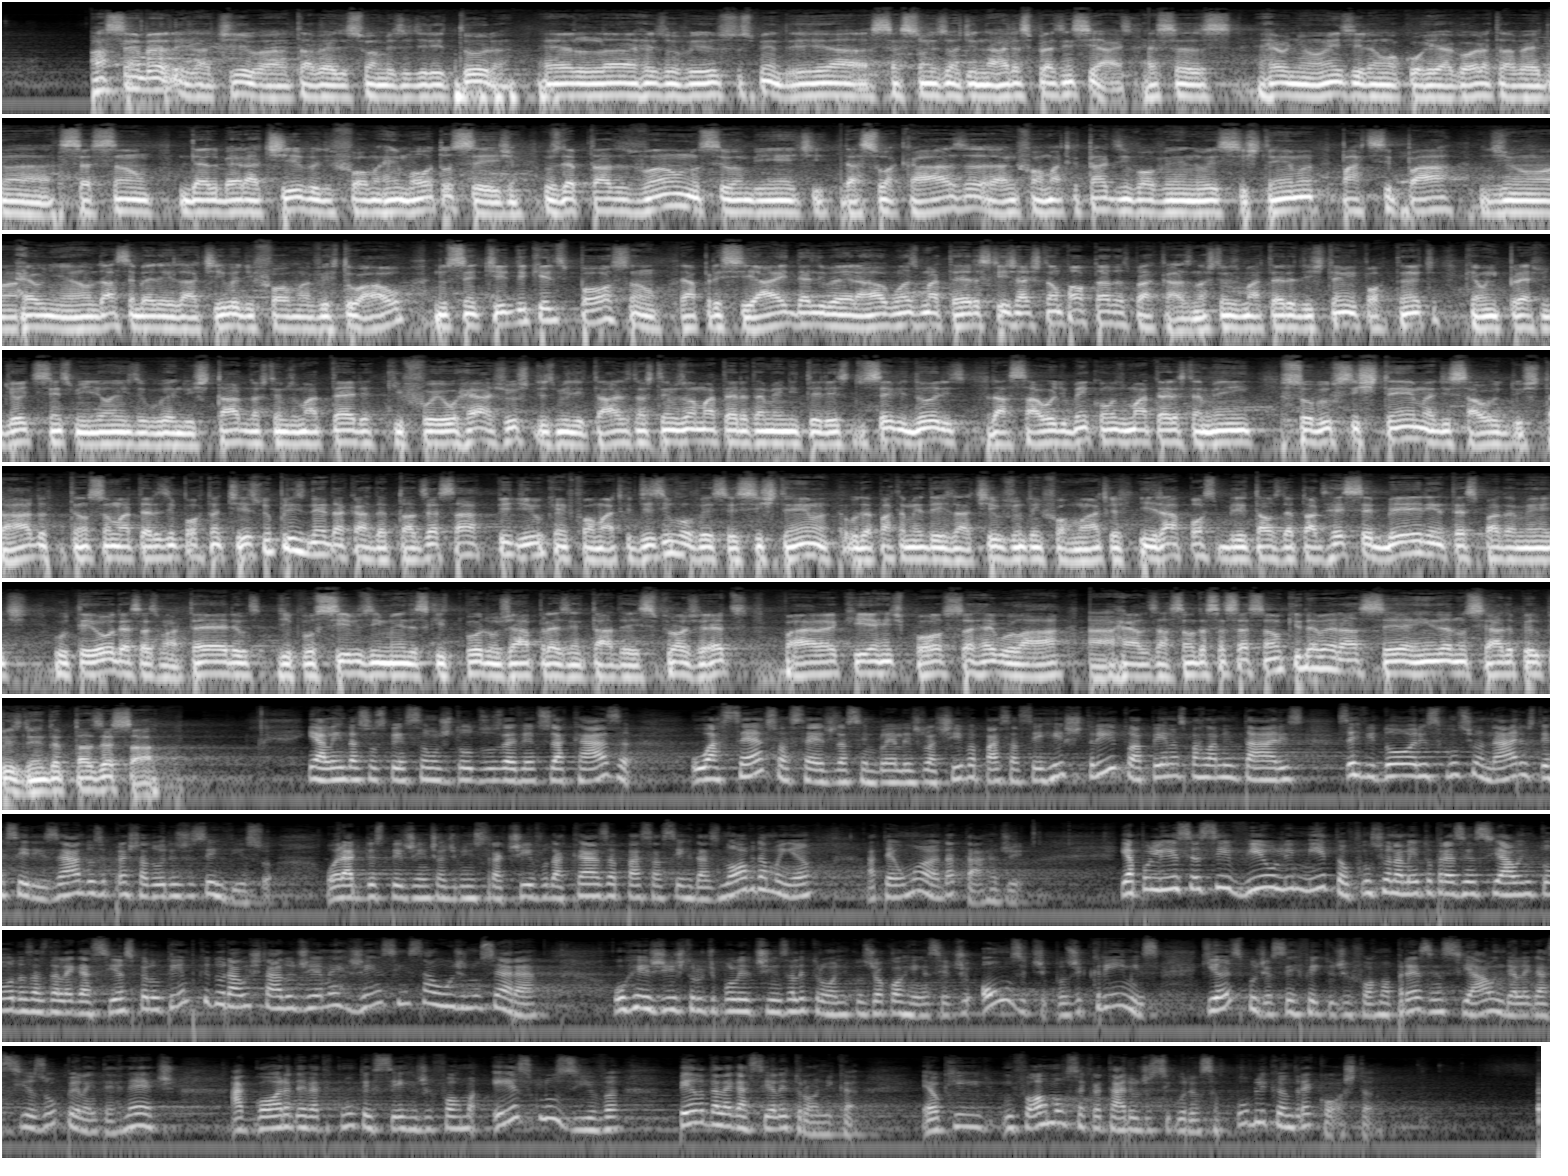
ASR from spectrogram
A Assembleia Legislativa, através de sua mesa diretora, ela resolveu suspender as sessões ordinárias presenciais. Essas reuniões irão ocorrer agora através de uma sessão deliberativa de forma remota, ou seja, os deputados vão no seu ambiente da sua casa, a informática está desenvolvendo esse sistema, participar de uma reunião da Assembleia Legislativa de forma virtual, no sentido de que eles possam apreciar e deliberar algumas matérias matérias que já estão pautadas para casa. Nós temos matéria de extremo importante, que é um empréstimo de 800 milhões do governo do Estado. Nós temos matéria que foi o reajuste dos militares. Nós temos uma matéria também de interesse dos servidores da saúde, bem como as matérias também sobre o sistema de saúde do Estado. Então, são matérias importantíssimas. E o presidente da Casa de Deputados, Zé pediu que a informática desenvolvesse esse sistema. O Departamento Legislativo, junto à informática, irá possibilitar os deputados receberem antecipadamente o teor dessas matérias, de possíveis emendas que foram já apresentadas a esses projetos, para que a gente possa regular a realização dessa sessão, que deverá ser ainda anunciada pelo presidente deputado Zé Sá. E além da suspensão de todos os eventos da casa, o acesso à sede da Assembleia Legislativa passa a ser restrito a apenas parlamentares, servidores, funcionários terceirizados e prestadores de serviço. O horário do expediente administrativo da casa passa a ser das nove da manhã até uma hora da tarde. E a Polícia Civil limita o funcionamento presencial em todas as delegacias pelo tempo que durar o estado de emergência em saúde no Ceará. O registro de boletins eletrônicos de ocorrência de 11 tipos de crimes, que antes podia ser feito de forma presencial em delegacias ou pela internet, agora deve acontecer de forma exclusiva pela delegacia eletrônica. É o que informa o secretário de Segurança Pública, André Costa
